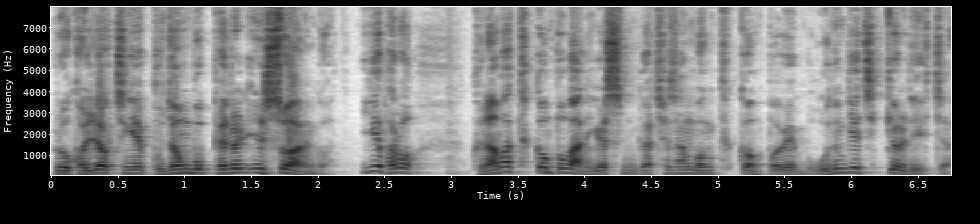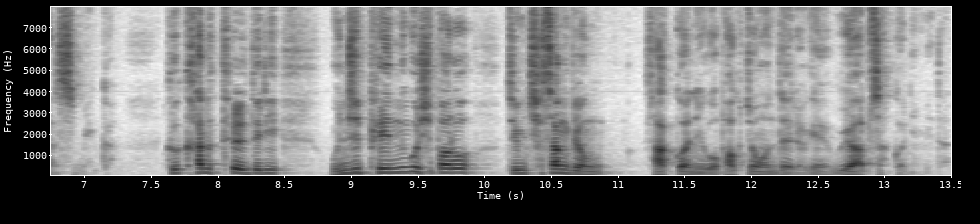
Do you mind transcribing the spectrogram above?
그리고 권력층의 부정부패를 일소하는 것. 이게 바로 그나마 특검법 아니겠습니까? 최상봉 특검법에 모든 게 직결되어 있지 않습니까? 그 카르텔들이 운집해 있는 곳이 바로 지금 최상병 사건이고 박정원 대령의 외압 사건입니다.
